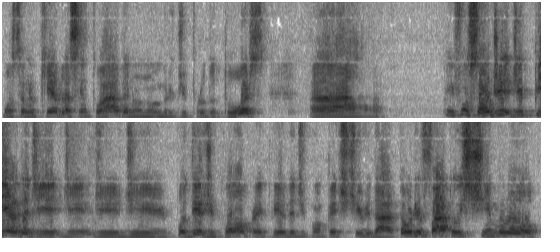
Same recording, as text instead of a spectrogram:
mostrando queda acentuada no número de produtores. Ah, em função de, de perda de, de, de, poder de compra e perda de competitividade. Então, de fato, o estímulo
